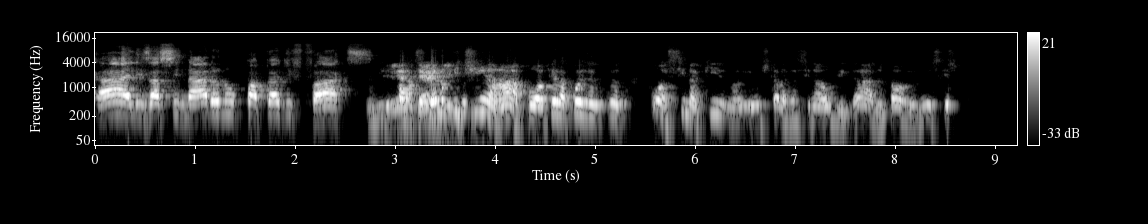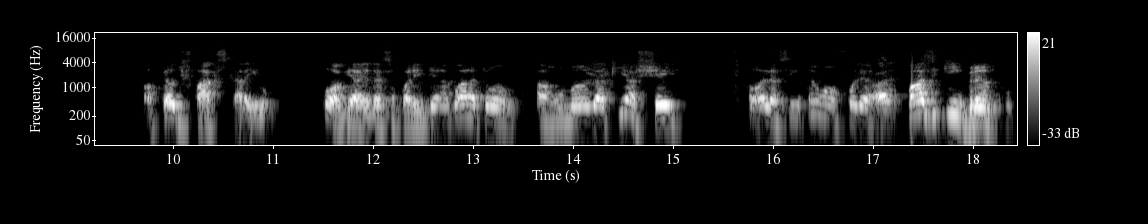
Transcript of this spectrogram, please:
ah, eles assinaram no papel de fax. De fax, é que tinha lá, pô, aquela coisa, pô, assina aqui, os caras assinaram obrigado tal, não esqueço. Papel de fax, cara. E, pô, nessa quarentena, agora estou arrumando aqui, achei. Olha assim, tá uma folha Olha. quase que em branco.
